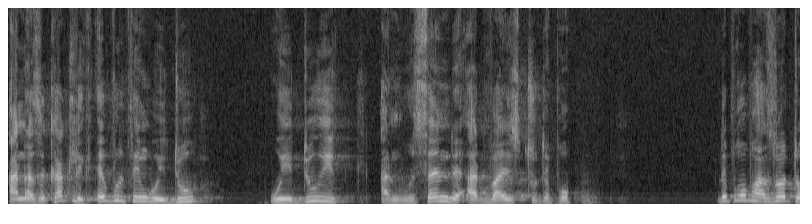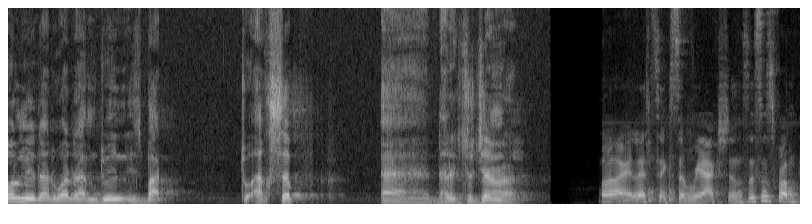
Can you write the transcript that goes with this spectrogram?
And as a Catholic, everything we do, we do it and we send the advice to the Pope. The Pope has not told me that what I'm doing is bad to accept uh, Director General. All right, let's take some reactions. This is from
